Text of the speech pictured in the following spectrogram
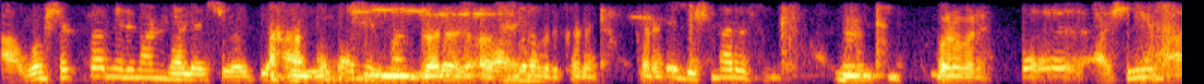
आवश्यकता निर्माण झाल्याशिवाय ती निर्माण दिसणारच नाही. बरोबर आहे तर अशी मा-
